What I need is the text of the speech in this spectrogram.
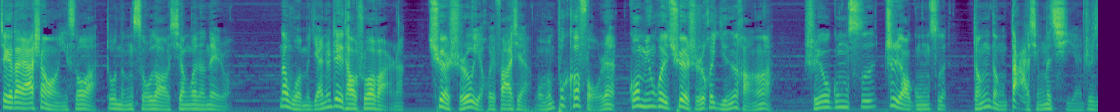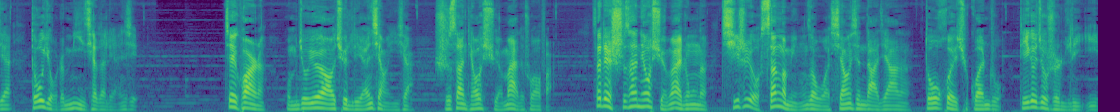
这个大家上网一搜啊，都能搜到相关的内容。那我们沿着这套说法呢，确实也会发现，我们不可否认，光明会确实和银行啊、石油公司、制药公司等等大型的企业之间都有着密切的联系。这块呢，我们就又要去联想一下十三条血脉的说法。在这十三条血脉中呢，其实有三个名字，我相信大家呢都会去关注。第一个就是李，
